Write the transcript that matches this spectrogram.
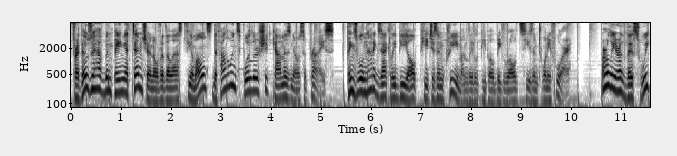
For those who have been paying attention over the last few months, the following spoiler should come as no surprise. Things will not exactly be all peaches and cream on Little People Big World Season 24. Earlier this week,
